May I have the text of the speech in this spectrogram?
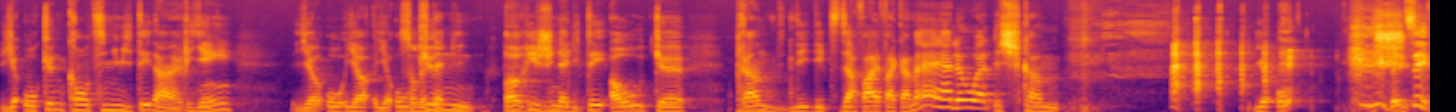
Il n'y a aucune continuité dans rien. Il n'y a, y a, y a aucune originalité autre que prendre des, des petites affaires, faire comme, hey, allô, allô. Je suis comme. Il y a Mais tu sais,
